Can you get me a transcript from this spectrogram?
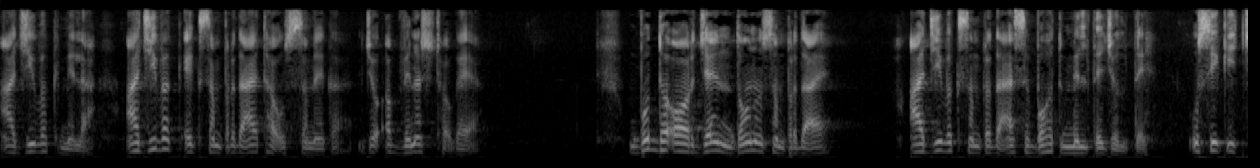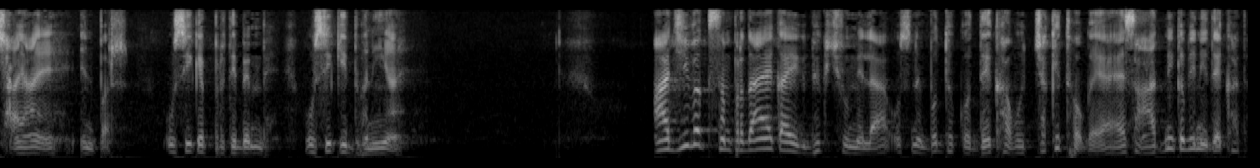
आजीवक मिला। आजीवक एक संप्रदाय था उस समय का, जो अब विनष्ट हो गया। बुद्ध और जैन दोनों संप्रदाय, आजीवक संप्रदाय से बहुत मिलते जुलते उसी की छायाएँ हैं इन पर। उसी के प्रतिबिंब है। उसी की ध्वनियाँ हैं। आजीवक संप्रदाय का एक भिक्षु मिला, उसने बुद्ध को देखा, वो चकित हो गया। ऐसा आदमी कभी नहीं देखा था।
